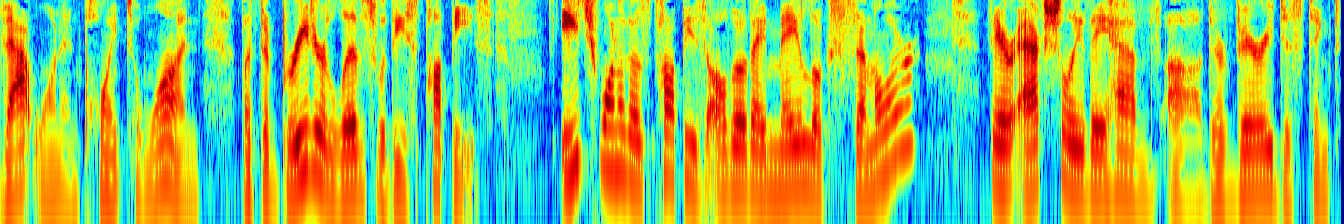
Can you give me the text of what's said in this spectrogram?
that one and point to one. But the breeder lives with these puppies. Each one of those puppies, although they may look similar, they're actually, they have, uh, they're very distinct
